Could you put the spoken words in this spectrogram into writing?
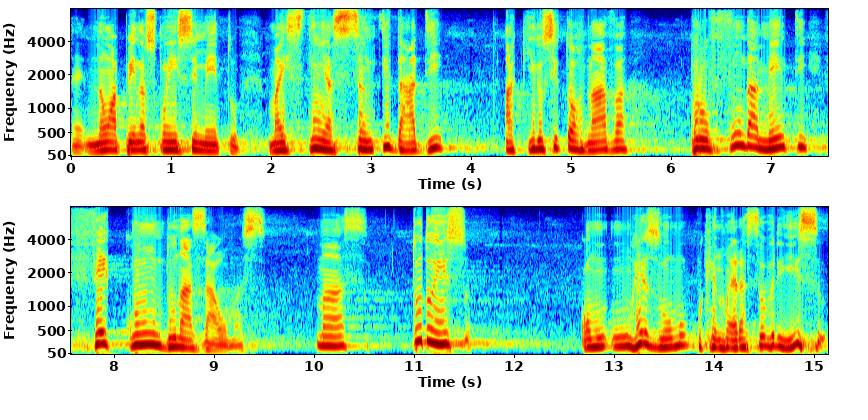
né, não apenas conhecimento, mas tinha santidade, aquilo se tornava profundamente fecundo nas almas. Mas tudo isso como um resumo, porque não era sobre isso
